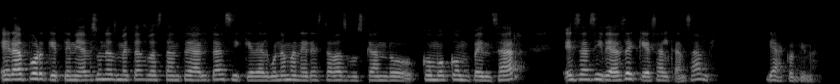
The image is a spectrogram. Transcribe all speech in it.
era porque tenías unas metas bastante altas y que de alguna manera estabas buscando cómo compensar esas ideas de que es alcanzable. Ya, continúa.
